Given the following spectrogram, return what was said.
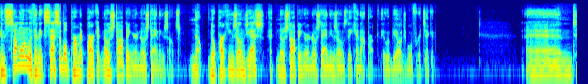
Can someone with an accessible permit park at no stopping or no standing zones? No. No parking zones, yes. At no stopping or no standing zones, they cannot park. They would be eligible for a ticket. And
